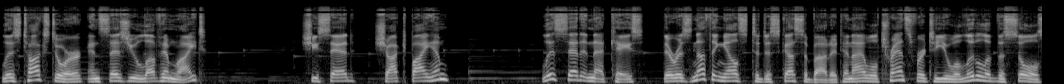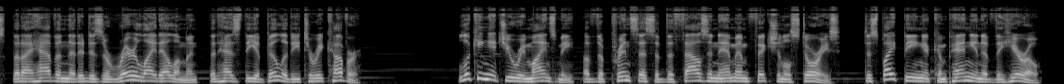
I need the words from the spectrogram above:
Liz talks to her and says you love him right? She said, shocked by him? Liz said in that case, there is nothing else to discuss about it and I will transfer to you a little of the souls that I have and that it is a rare light element that has the ability to recover. Looking at you reminds me of the princess of the thousand mm fictional stories, despite being a companion of the hero,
